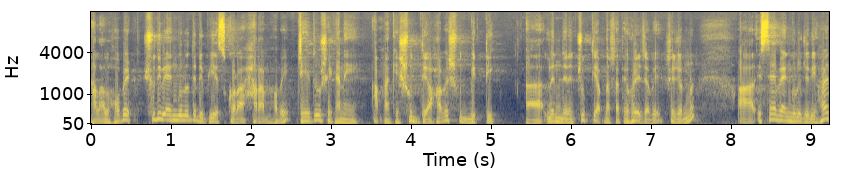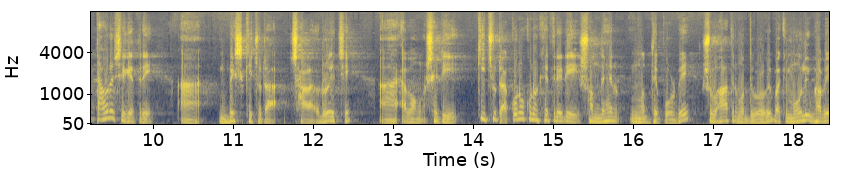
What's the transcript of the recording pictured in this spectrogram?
হালাল হবে? শুধু ব্যাংকগুলোতে ডিপিএস করা হারাম হবে। যেহেতু সেখানে আপনাকে সুদ দেওয়া হবে সুদ ভিত্তিক লেনদেনের চুক্তি আপনার সাথে হয়ে যাবে সেজন্য। আর ইসলামী ব্যাংকগুলো যদি হয়, তাহলে সেক্ষেত্রে বেশ কিছুটা ছাড়া রয়েছে এবং সেটি কিছুটা কোনো কোনো ক্ষেত্রে এটি সন্দেহের মধ্যে পড়বে, শুভাহাতের মধ্যে পড়বে, বাকি মৌলিকভাবে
